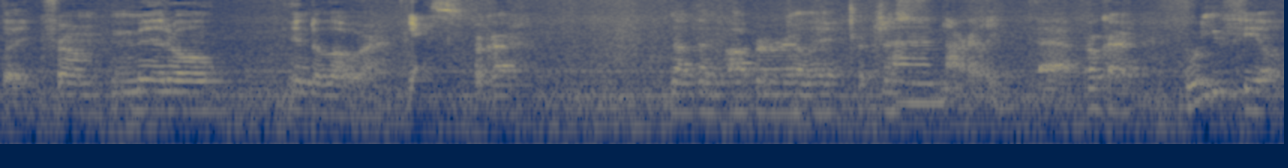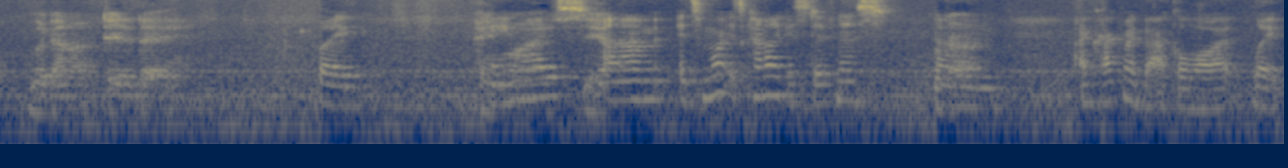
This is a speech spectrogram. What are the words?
like from middle into lower. Yes. Okay. Nothing upper really, but just Um, not really. that. Okay. What do you feel like on a day to day? Like pain wise, Yeah. um, it's more. It's kind of like a stiffness. Okay. Um, I crack my back a lot, like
